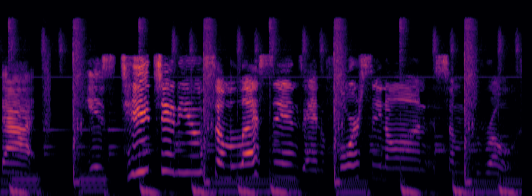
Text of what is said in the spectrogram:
that is teaching you some lessons and forcing on some growth.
